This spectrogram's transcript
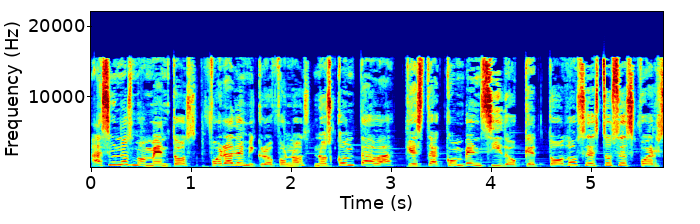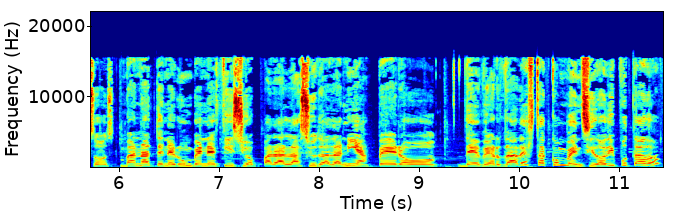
Hace unos momentos, fuera de micrófonos, nos contaba que está convencido que todos estos esfuerzos van a tener un beneficio para la ciudadanía. Pero, ¿de verdad está convencido, diputado?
